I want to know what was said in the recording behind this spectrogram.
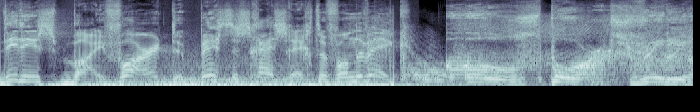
Dit is by far de beste scheidsrechter van de week. All Sports Radio.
